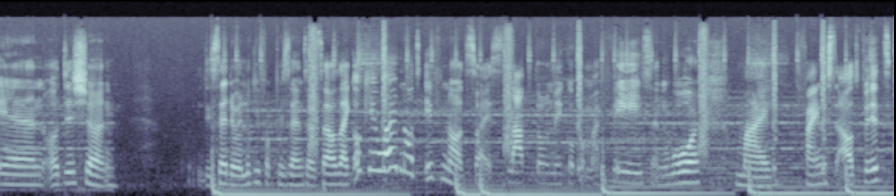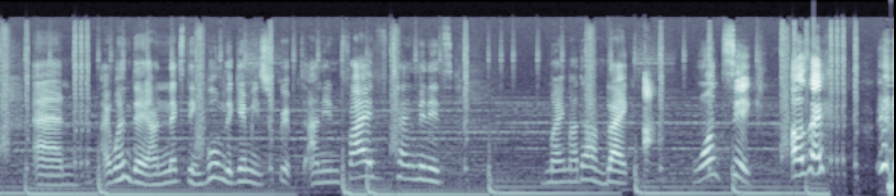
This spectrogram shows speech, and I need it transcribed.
an audition. They said they were looking for presenters. So I was like, okay, why not? If not, so I slapped on makeup on my face and wore my finest outfit, and I went there. And next thing, boom, they gave me a script. And in five, ten minutes, my madam like, ah, one take. I was like.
